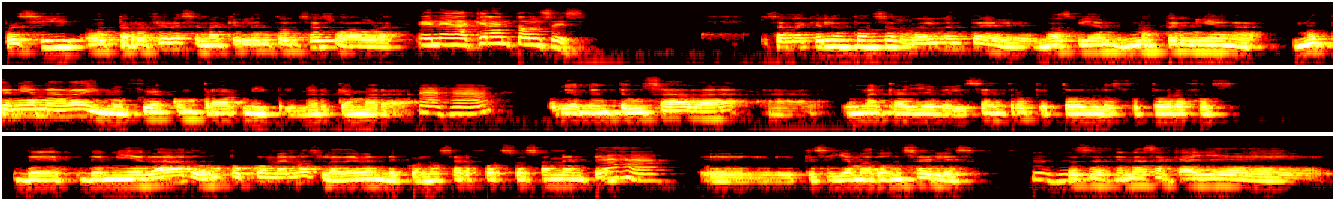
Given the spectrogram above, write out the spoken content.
Pues sí, ¿o te refieres en aquel entonces o ahora? En el aquel entonces. Pues en aquel entonces realmente más bien no tenía, no tenía nada y me fui a comprar mi primer cámara. Ajá. Obviamente usada a una calle del centro que todos los fotógrafos de, de, mi edad o un poco menos la deben de conocer forzosamente, eh, que se llama Donceles. Entonces, en esa calle,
